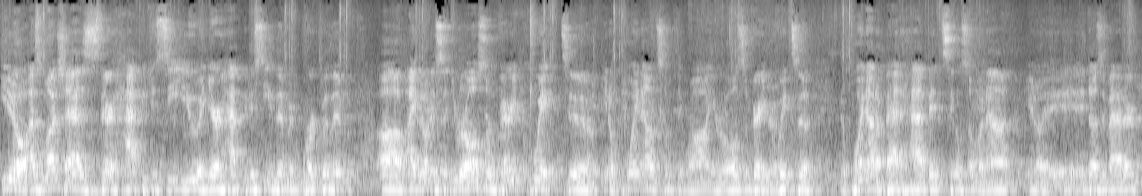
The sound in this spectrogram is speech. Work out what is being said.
you know, as much as they're happy to see you and you're happy to see them and work with them, um, I noticed that you were also very quick to, you know, point out something wrong. You're also very Yeah. quick to, you know, point out a bad habit, single someone out. You know, it, it doesn't matter.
